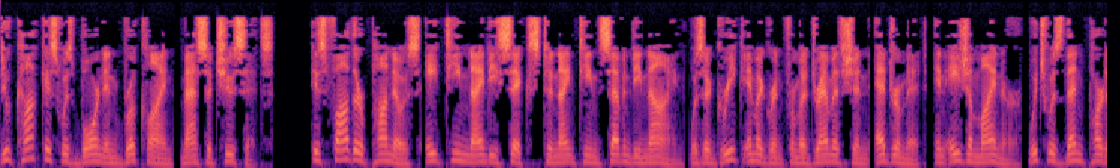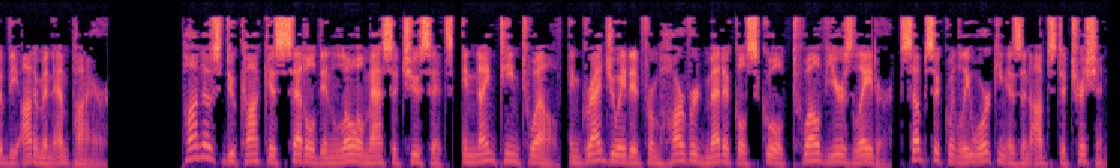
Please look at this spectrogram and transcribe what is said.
Dukakis was born in Brookline, Massachusetts. His father Panos (1896–1979) was a Greek immigrant from Adramyttion Edremit, in Asia Minor, which was then part of the Ottoman Empire. Panos Dukakis settled in Lowell, Massachusetts, in 1912, and graduated from Harvard Medical School 12 years later, subsequently working as an obstetrician.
